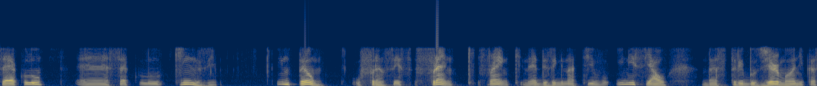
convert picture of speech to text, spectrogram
século é, século XV. Então, o francês Frank Frank, né, designativo inicial das tribos germânicas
